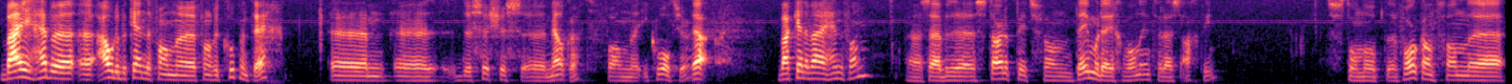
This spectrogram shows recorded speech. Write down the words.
Wij hebben uh, oude bekenden van, van Recruitment Tech. Ehm, de zusjes Melkert van Equalture. Ja. Waar kennen wij hen van? ze hebben de startup pitch van Demode gewonnen in 2018. Ze stonden op de voorkant van de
